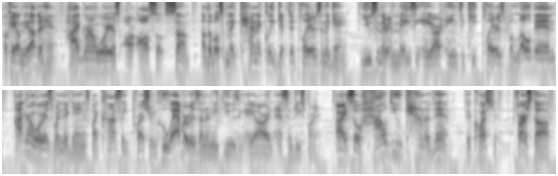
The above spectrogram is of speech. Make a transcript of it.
Okay, on the other hand, high ground warriors are also some of the most mechanically gifted players in the game, using their amazing AR aim to keep players below them. High ground warriors win their games by constantly pressuring whoever is underneath using AR and SMG spraying. Alright, so how do you counter them? Good question. First off,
